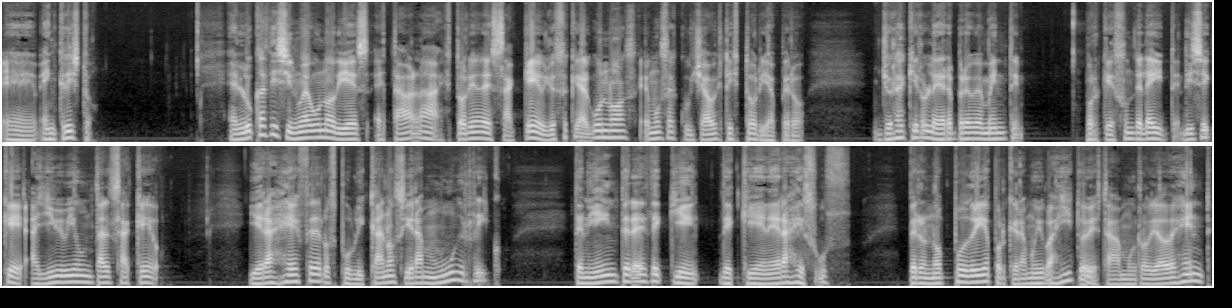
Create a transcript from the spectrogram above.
eh, en Cristo? En Lucas 19.1.10 estaba la historia de Saqueo. Yo sé que algunos hemos escuchado esta historia, pero yo la quiero leer brevemente porque es un deleite. Dice que allí vivía un tal Saqueo y era jefe de los publicanos y era muy rico. Tenía interés de quién, de quién era Jesús, pero no podría porque era muy bajito y estaba muy rodeado de gente.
